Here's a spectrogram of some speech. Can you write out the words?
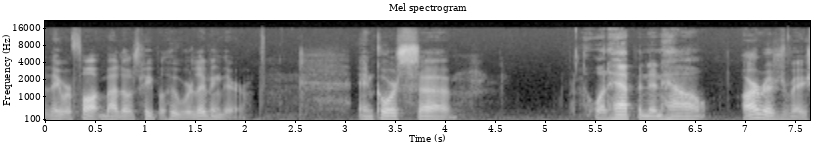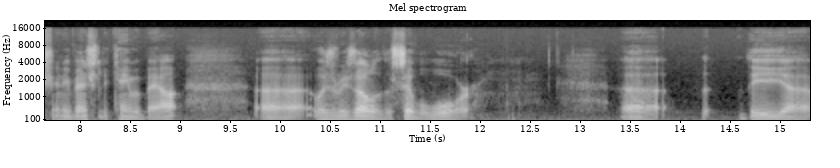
they were fought by those people who were living there. And of course, uh, what happened and how our reservation eventually came about uh, was a result of the Civil War. Uh, the, uh,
